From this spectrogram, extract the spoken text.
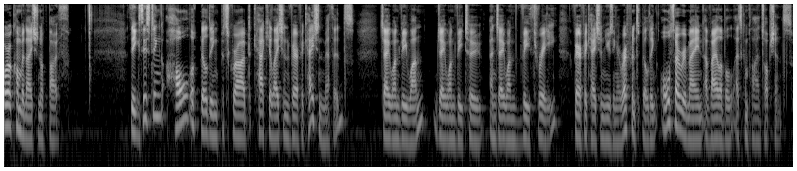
or a combination of both. The existing whole of building prescribed calculation verification methods, J1V1, J1V2 and J1V3 verification using a reference building also remain available as compliance options.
